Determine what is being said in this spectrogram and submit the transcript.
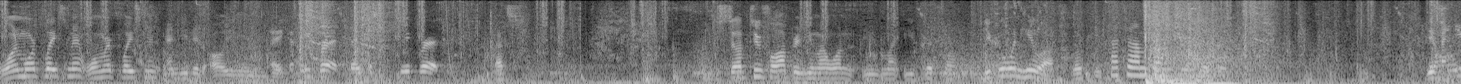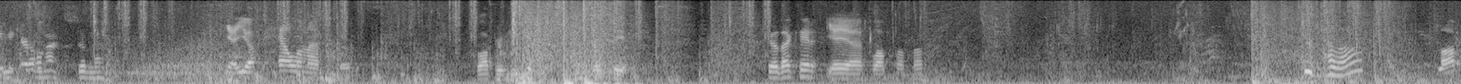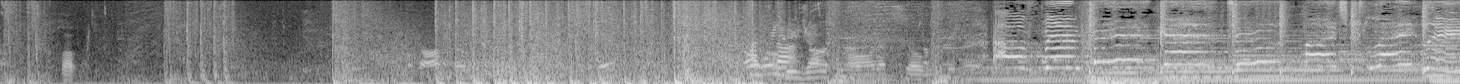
One more placement, one more placement, and you did all you needed. Take a deep breath, take a deep breath. That's. You still have two floppers. You might want. You might. You could. Flop. You could win heal off. Look. That's what I'm going to Yes, Can you be careful? have mats, still. Yeah, you have hella man. bro. Flopper, you could rotate. Kill that kid. Yeah, yeah, flop, flop, flop. do. Dude, hello? Flop. Flop. That's awesome. I'm Three stuck. jumps. Oh, that's so. I've been thinking too much lately.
